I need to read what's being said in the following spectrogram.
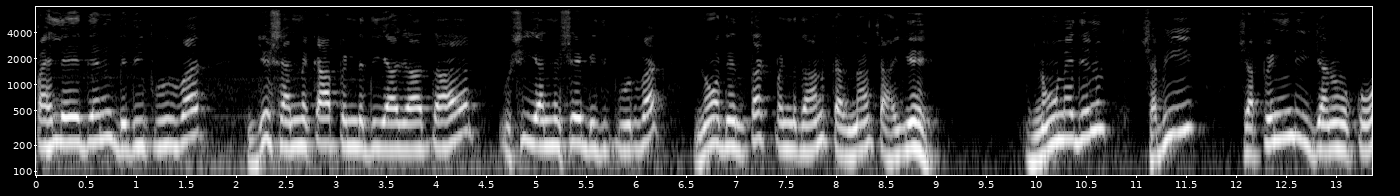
पहले दिन विधिपूर्वक जिस अन्न का पिंड दिया जाता है, उसी अन्न से विधिपूर्वक नौ दिन तक पिंडदान करना चाहिए। नौवें दिन सभी सपिंडी जनों को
